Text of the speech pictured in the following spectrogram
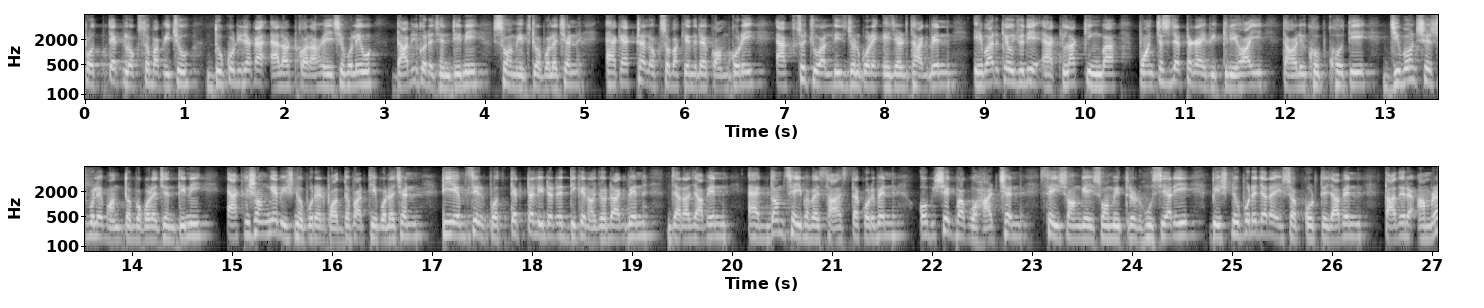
প্রত্যেক লোকসভা পিছু দু কোটি টাকা অ্যালট করা হয়েছে বলেও দাবি করেছেন তিনি। সৌমিত্র বলেছেন, এক একটা লোকসভা কেন্দ্রে কম করে একশো চুয়াল্লিশ জন করে এজেন্ট থাকবেন। এবার কেউ যদি এক লাখ কিংবা পঞ্চাশ হাজার টাকায় বিক্রি হয়, তাহলে খুব ক্ষতি জীবন শেষ বলে মন্তব্য করেছেন তিনি। একই সঙ্গে বিষ্ণুপুরের পদ্মপ্রার্থী বলেছেন, টিএমসির প্রত্যেকটা লিডারের দিকে নজর রাখবেন। যারা যাবেন, একদম সেইভাবে সাহায্য করবেন। অভিষেকবাবু হাঁটছেন, সেই সঙ্গে সৌমিত্রর হুঁশিয়ারি। বিষ্ণুপুরে যারা এসব করতে যাবেন, তাদের আমরা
